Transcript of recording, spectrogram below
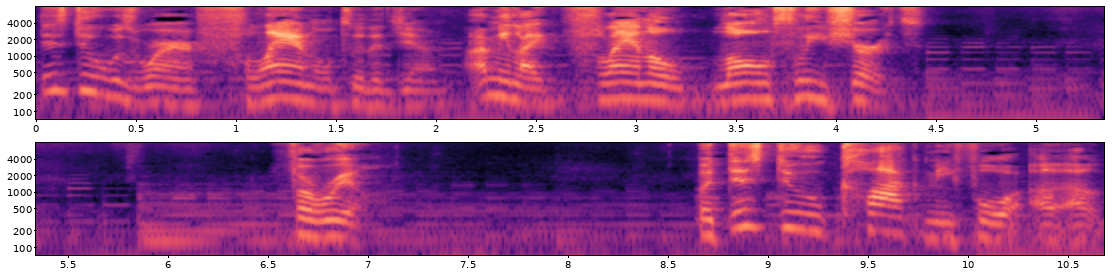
this dude was wearing flannel to the gym. I mean, like flannel long sleeve shirts. For real. But this dude clocked me for a, a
